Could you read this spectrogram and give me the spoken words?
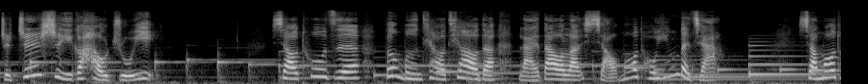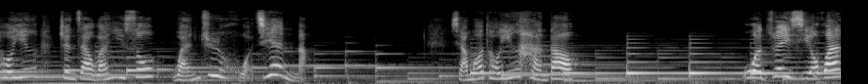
这真是一个好主意！小兔子蹦蹦跳跳地来到了小猫头鹰的家。小猫头鹰正在玩一艘玩具火箭呢。小猫头鹰喊道：“我最喜欢，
